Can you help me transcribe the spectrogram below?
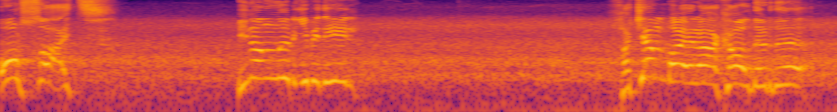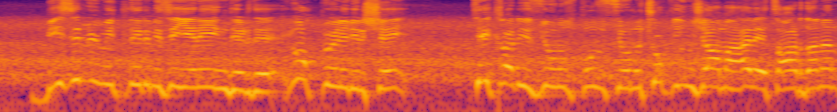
Offside. İnanılır gibi değil. Hakem bayrağı kaldırdı. Bizim ümitlerimizi yere indirdi. Yok böyle bir şey. Tekrar izliyoruz pozisyonu. Çok ince ama evet Arda'nın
